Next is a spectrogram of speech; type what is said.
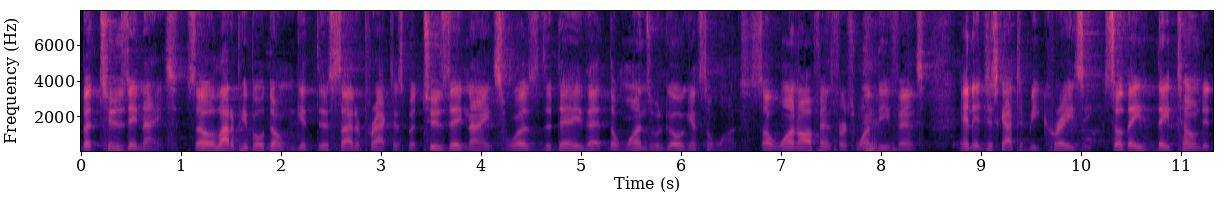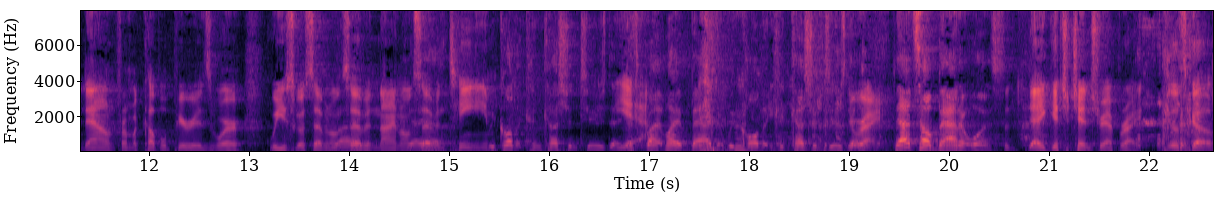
but Tuesday nights. So a lot of people don't get this side of practice, but Tuesday nights was the day that the ones would go against the ones. So one offense versus one defense, and it just got to be crazy. So they they toned it down from a couple periods where we used to go seven on seven, nine on Yeah, seven yeah. team. We called it Concussion Tuesday. Yeah. That's probably, probably bad that we called it Concussion Tuesday. Right. That's how bad it was. Hey, get your chin strap right. Let's go.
